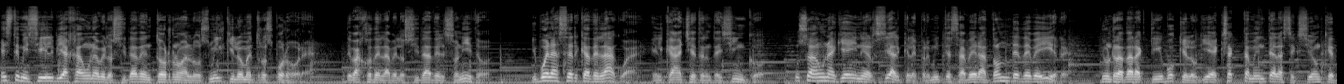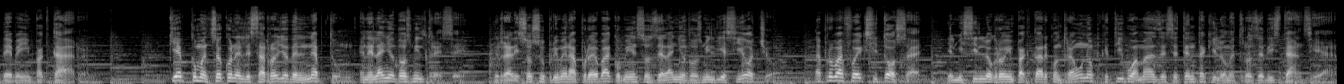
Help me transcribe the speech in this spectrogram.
Este misil viaja a una velocidad en torno a los 1000 km por hora, debajo de la velocidad del sonido, y vuela cerca del agua. El KH-35 usa una guía inercial que le permite saber a dónde debe ir y un radar activo que lo guía exactamente a la sección que debe impactar. Kiev comenzó con el desarrollo del Neptune en el año 2013 y realizó su primera prueba a comienzos del año 2018. La prueba fue exitosa y el misil logró impactar contra un objetivo a más de 70 kilómetros de distancia.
